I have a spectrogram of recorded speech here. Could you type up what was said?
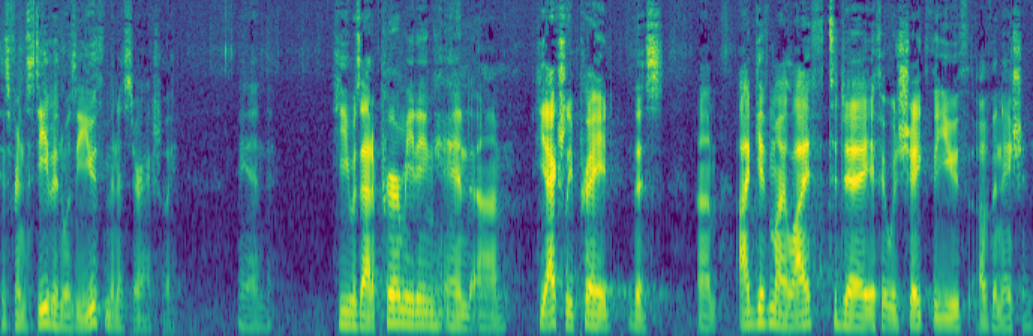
his friend Stephen was a youth minister, actually. And he was at a prayer meeting and um, he actually prayed this um, I'd give my life today if it would shake the youth of the nation.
